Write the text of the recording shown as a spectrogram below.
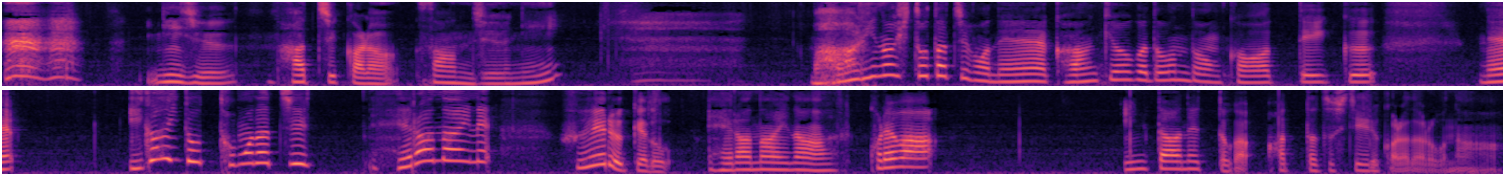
28から 32? 周りの人たちもね、環境がどんどん変わっていく。ね。意外と友達減らないね。増えるけど減らないな。これはインターネットが発達しているからだろうな。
